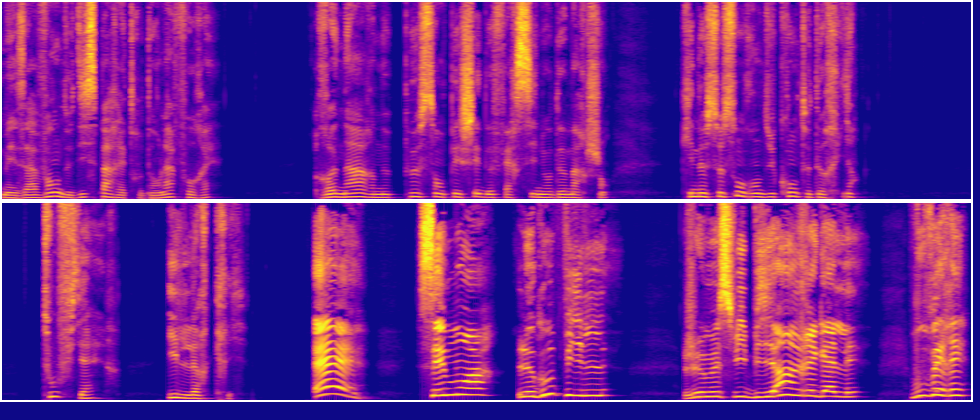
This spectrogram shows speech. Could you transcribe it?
Mais avant de disparaître dans la forêt, Renard ne peut s'empêcher de faire signe aux deux marchands, qui ne se sont rendus compte de rien. Tout fier, il leur crie Hé C'est moi, le goupil Je me suis bien régalé. Vous verrez,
